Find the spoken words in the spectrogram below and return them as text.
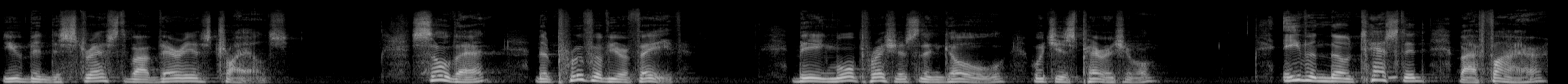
you've been distressed by various trials, so that the proof of your faith, being more precious than gold, which is perishable, even though tested by fire,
